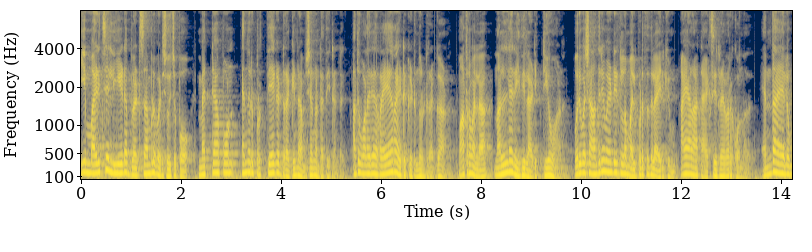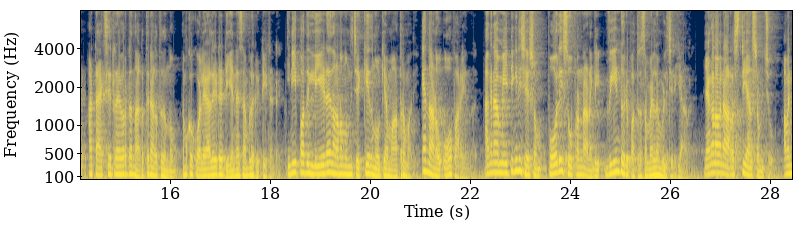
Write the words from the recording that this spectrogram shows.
ഈ മരിച്ച ലീയുടെ ബ്ലഡ് സാമ്പിൾ പരിശോധിച്ചപ്പോൾ മെറ്റാപോൺ എന്നൊരു പ്രത്യേക ഡ്രഗിന്റെ അംശം കണ്ടെത്തിയിട്ടുണ്ട്. അത് വളരെ റെയർ ആയിട്ട് കിട്ടുന്ന ഒരു ഡ്രഗാണ്. മാത്രമല്ല നല്ല രീതിയിൽ അഡിക്റ്റീവുമാണ് ഒരുപക്ഷെ അതിനു വേണ്ടിയിട്ടുള്ള മൽപ്പിടുത്തത്തിലായിരിക്കും അയാൾ ആ ടാക്സി ഡ്രൈവറെ കൊന്നത്. എന്തായാലും ആ ടാക്സി ഡ്രൈവറുടെ നഖത്തിനകത്ത് നിന്നും നമുക്ക് കൊലയാളിയുടെ ഡി എൻ എ സാമ്പിൾ കിട്ടിയിട്ടുണ്ട്. ഇനിയിപ്പോൾ അത് ലീഡേതാണോന്നൊന്ന് ചെക്ക് ചെയ്ത് നോക്കിയാൽ മാത്രം മതി എന്നാണ് ഓ പറയുന്നത്. അങ്ങനെ ആ മീറ്റിംഗിന് ശേഷം പോലീസ് സൂപ്രണ്ടാണെങ്കിൽ വീണ്ടും ഒരു പത്രസമ്മേളനം വിളിച്ചിരിക്കുകയാണ്. ഞങ്ങൾ അവനെ അറസ്റ്റ് ചെയ്യാൻ ശ്രമിച്ചു. അവൻ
